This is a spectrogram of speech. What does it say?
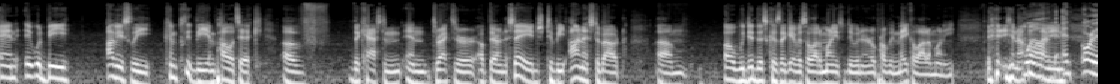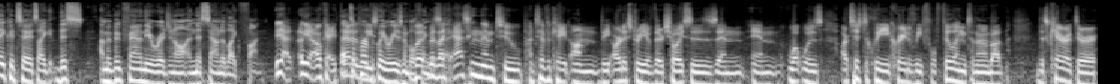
and it would be obviously completely impolitic of the cast and, and director up there on the stage to be honest about um, oh we did this because they gave us a lot of money to do it and it'll probably make a lot of money you know Well, i mean and, or they could say it's like this. I'm a big fan of the original, and this sounded like fun. yeah oh, yeah okay That's that a at least- perfectly reasonable but, thing but to like say. asking them to pontificate on the artistry of their choices and and what was artistically creatively fulfilling to them about this character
